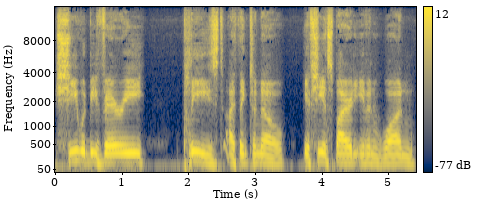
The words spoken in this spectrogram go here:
she would be very pleased, I think, to know if she inspired even one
